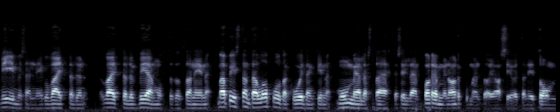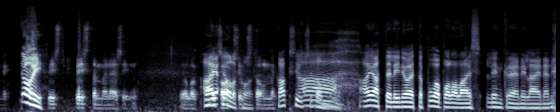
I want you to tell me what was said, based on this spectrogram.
viimeisen niin kuin väittelyn, väittelyn vie, mutta tota, niin, mä pistän tämän lopulta kuitenkin mun mielestä ehkä silleen paremmin argumentoi asioita, niin Tommi. Oi! Pist, piste menee sinne jolloin Ai, kaksi yksi tommi. Kaksi yksi tommi. Ajattelin jo, että puopololais Lindgreniläinen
